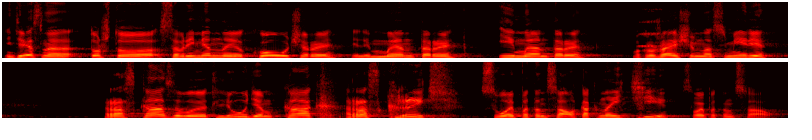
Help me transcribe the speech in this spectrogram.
Интересно то, что современные коучеры или менторы и менторы в окружающем нас мире рассказывают людям, как раскрыть свой потенциал, как найти свой потенциал.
